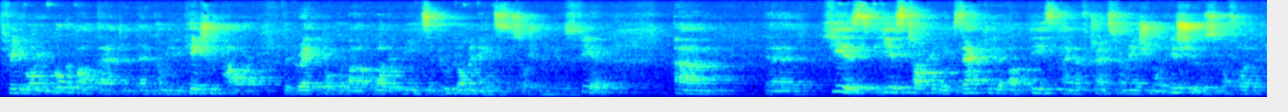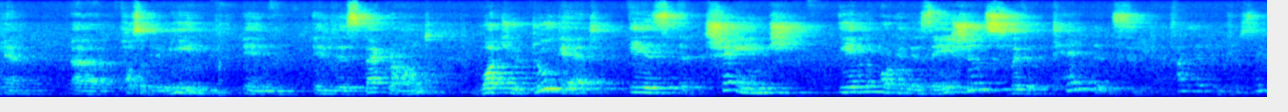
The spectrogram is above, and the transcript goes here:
Three-volume book about that, and then Communication Power, the great book about what it means and who dominates the social media sphere. Um, uh, he, is, he is talking exactly about these kind of transformational issues of what it can uh, possibly mean in, in this background. What you do get is a change in organizations with a tendency, I find that interesting,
